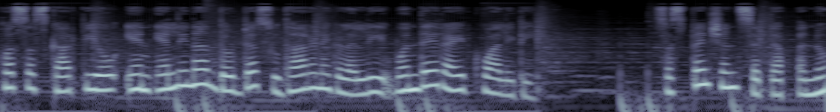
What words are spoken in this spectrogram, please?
ಹೊಸ ಸ್ಕಾರ್ಪಿಯೋ ಎನ್ ಎಲ್ಲಿನ ದೊಡ್ಡ ಸುಧಾರಣೆಗಳಲ್ಲಿ ಒಂದೇ ರೈಡ್ ಕ್ವಾಲಿಟಿ. ಸಸ್ಪೆನ್ಷನ್ ಸೆಟಪ್ ಅನ್ನು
